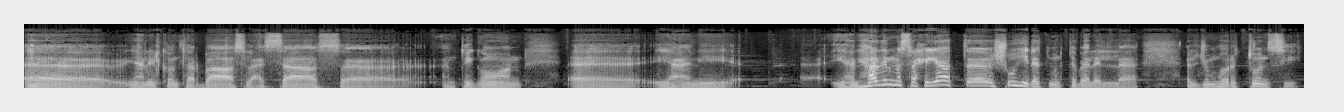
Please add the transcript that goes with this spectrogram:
آه، يعني الكونتر باس العساس آه، أنطيغون يعني يعني هذه المسرحيات شوهدت من قبل الجمهور التونسي؟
